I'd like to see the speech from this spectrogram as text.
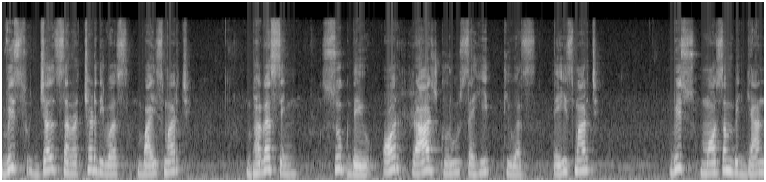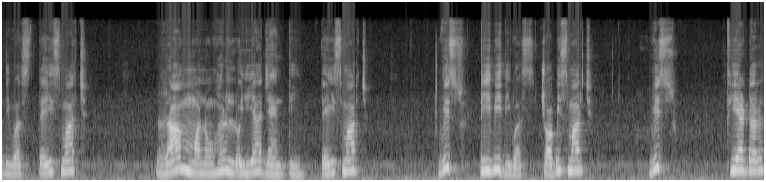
विश्व जल संरक्षण दिवस 22 मार्च। भगत सिंह, सुखदेव और राजगुरु शहीद दिवस 23 मार्च। विश्व मौसम विज्ञान दिवस 23 मार्च। राम मनोहर लोहिया जयंती 23 मार्च। विश्व टीबी दिवस 24 मार्च। विश्व थिएटर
